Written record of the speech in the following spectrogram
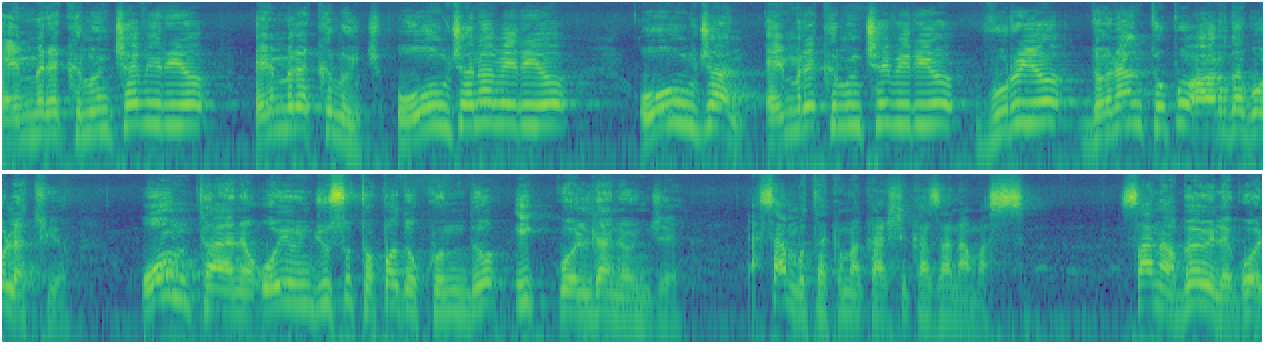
Emre Kılınç'a veriyor. Emre Kılınç Oğulcan'a veriyor. Oğulcan Emre Kılınç'a veriyor. Vuruyor. Dönen topu Arda gol atıyor. 10 tane oyuncusu topa dokundu ilk golden önce. Ya sen bu takıma karşı kazanamazsın. Sana böyle gol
